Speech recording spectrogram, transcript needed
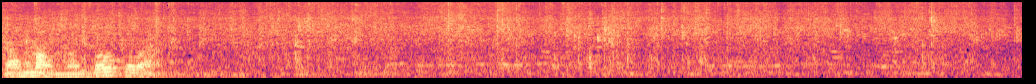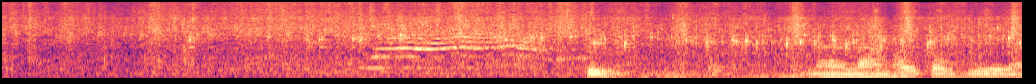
càng mỏng càng tốt các bạn. Quỷ này làm hơi cầu kỳ đó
